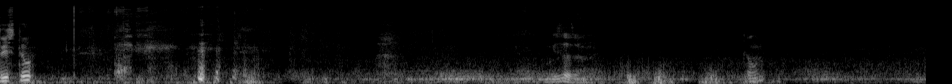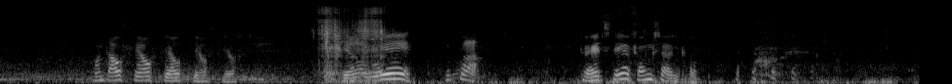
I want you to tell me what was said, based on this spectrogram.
Willst du? Wo ist er denn? Da unten. Und auf, auf, auf, auf, auf. Jawohl, super. Du hättest eh ein Fangseil gehabt.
